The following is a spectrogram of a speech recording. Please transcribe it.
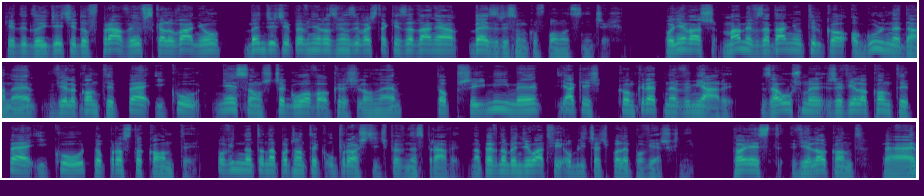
Kiedy dojdziecie do wprawy w skalowaniu, będziecie pewnie rozwiązywać takie zadania bez rysunków pomocniczych. Ponieważ mamy w zadaniu tylko ogólne dane, wielokąty P i Q nie są szczegółowo określone, to przyjmijmy jakieś konkretne wymiary. Załóżmy, że wielokąty P i Q to prostokąty. Powinno to na początek uprościć pewne sprawy. Na pewno będzie łatwiej obliczać pole powierzchni. To jest wielokąt P,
